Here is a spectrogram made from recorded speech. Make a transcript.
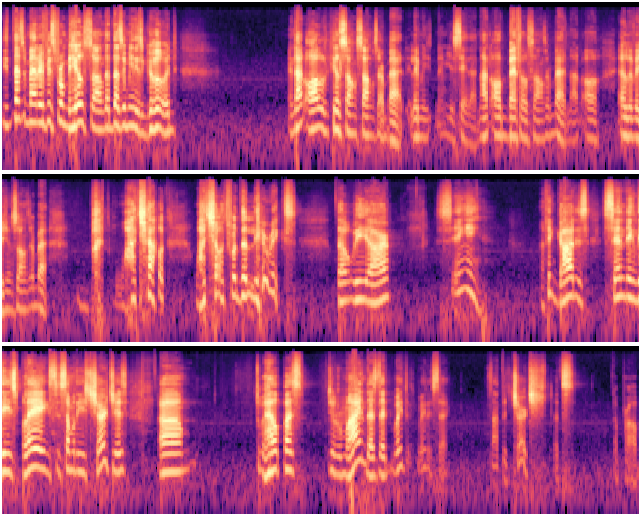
it doesn't matter if it's from Hillsong. That doesn't mean it's good. And not all Hillsong songs are bad. Let me let me just say that. Not all Bethel songs are bad. Not all Elevation songs are bad. But watch out, watch out for the lyrics that we are singing. I think God is sending these plagues to some of these churches um, to help us to remind us that wait, wait a sec. It's not the church that's the problem.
